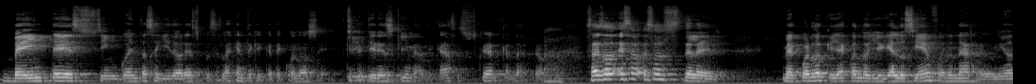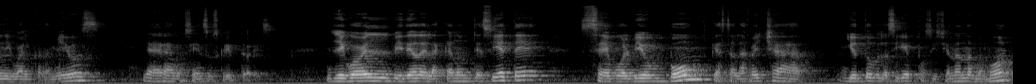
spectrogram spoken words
20, 50 seguidores, pues es la gente que, que te conoce, que Sí. te tiene esquina de casa, suscribe al canal, ¿no? O sea, eso, eso, eso es de ley. Me acuerdo que ya cuando llegué a los 100 fue en una reunión igual con amigos, ya éramos 100 suscriptores. Llegó el video de la Canon T7, se volvió un boom, que hasta la fecha YouTube lo sigue posicionando mamón,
